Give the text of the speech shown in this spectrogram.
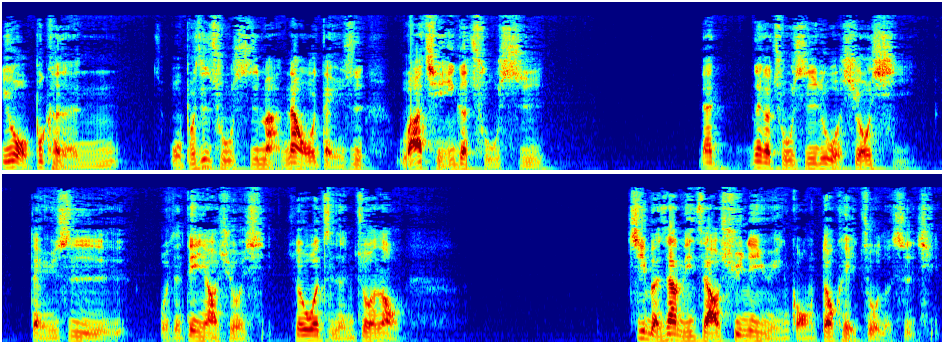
因为我不可能，我不是厨师嘛。那我等于是我要请一个厨师，那那个厨师如果休息，等于是。我的店要休息，所以我只能做那种基本上你只要训练员工都可以做的事情，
